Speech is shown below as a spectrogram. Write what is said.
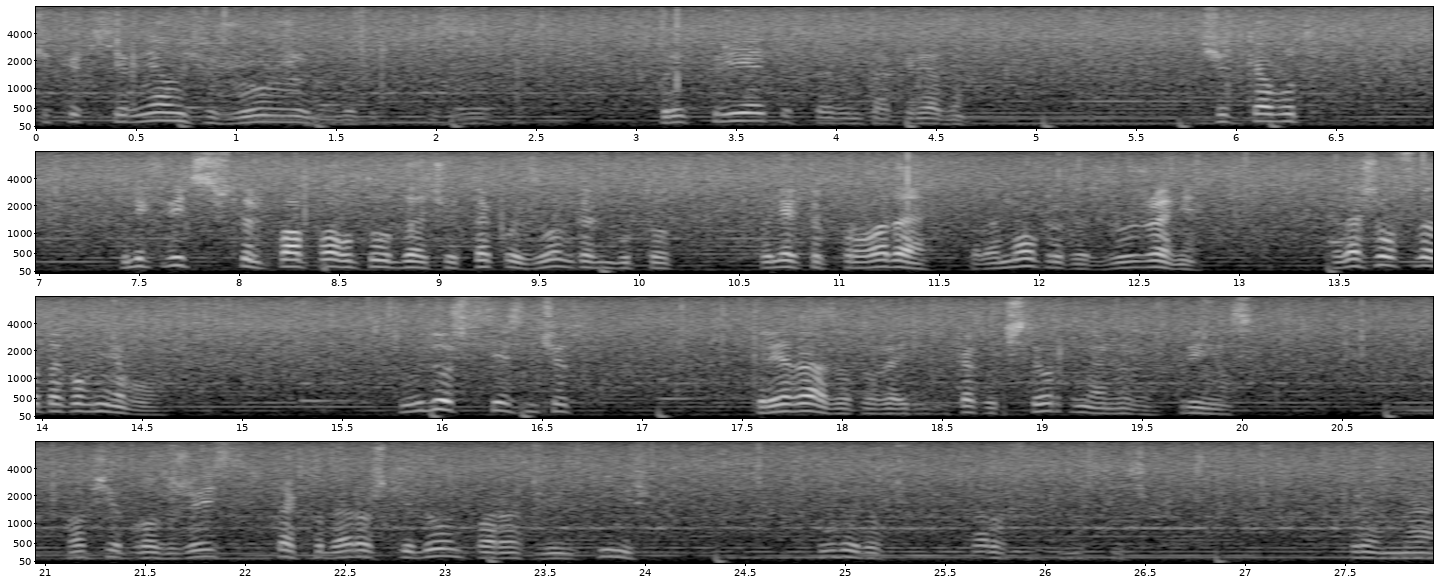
Чуть какая-то херня еще жужжит. блядь. Предприятие, скажем так, рядом. Чуть как будто электричество что ли попал туда, что-то такой звон, как будто вот электропровода, когда мокро, это жужжание. Когда шел сюда, такого не было. Ну, дождь, естественно, что-то три раза вот уже, какой четвертый, наверное, принялся. Вообще просто жесть. Так, по дорожке иду, пару раз блин, кинешь. Вот это хорошее местечко. Прям на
